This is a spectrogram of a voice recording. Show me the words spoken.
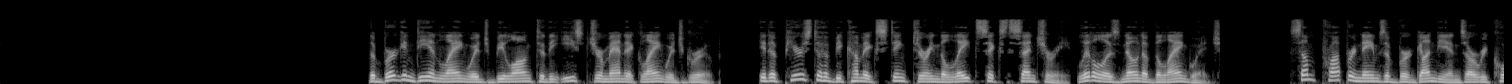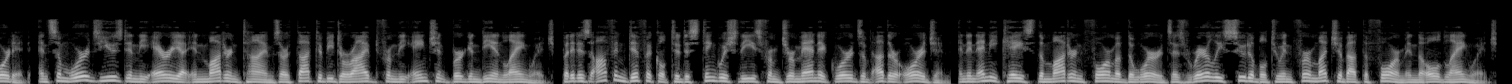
The Burgundian language belonged to the East Germanic language group. It appears to have become extinct during the late 6th century, little is known of the language. Some proper names of Burgundians are recorded, and some words used in the area in modern times are thought to be derived from the ancient Burgundian language, but it is often difficult to distinguish these from Germanic words of other origin, and in any case the modern form of the words is rarely suitable to infer much about the form in the Old language.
